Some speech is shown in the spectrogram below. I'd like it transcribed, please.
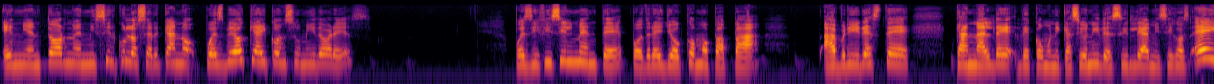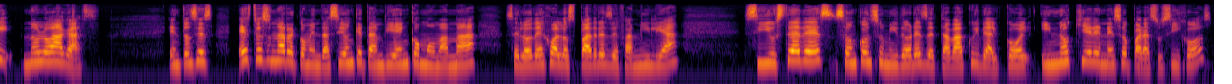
en mi entorno, en mi círculo cercano, pues veo que hay consumidores, pues difícilmente podré yo como papá abrir este canal de, de, comunicación y decirle a mis hijos, hey, no lo hagas. Entonces, esto es una recomendación que también como mamá se lo dejo a los padres de familia. Si ustedes son consumidores de tabaco y de alcohol y no quieren eso para sus hijos,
